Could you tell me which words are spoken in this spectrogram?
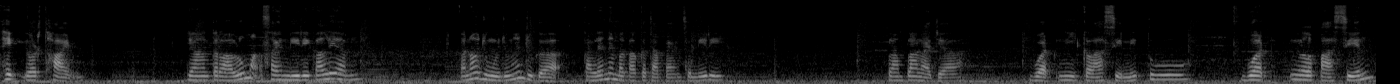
Take your time. Jangan terlalu maksain diri kalian. Karena ujung-ujungnya juga kalian yang bakal kecapean sendiri. Pelan-pelan aja. Buat ngiklasin itu. Buat ngelepasin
